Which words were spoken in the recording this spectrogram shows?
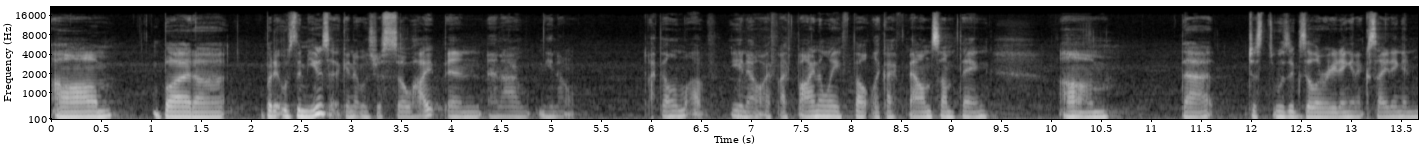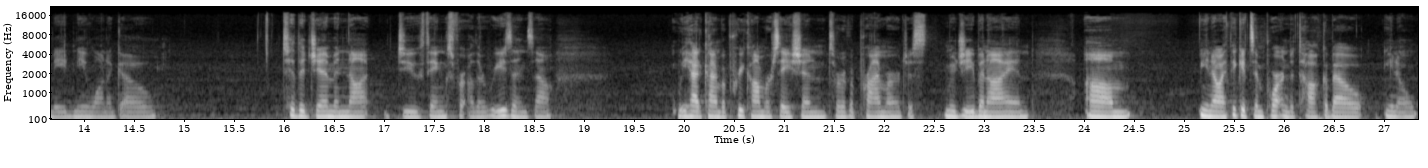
Um, but uh, but it was the music and it was just so hype and, and I, you know, I fell in love. You know, I, I finally felt like I found something um, that just was exhilarating and exciting and made me want to go to the gym and not do things for other reasons. Now, we had kind of a pre-conversation, sort of a primer, just Mujib and I, and um, you know, I think it's important to talk about, you know,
